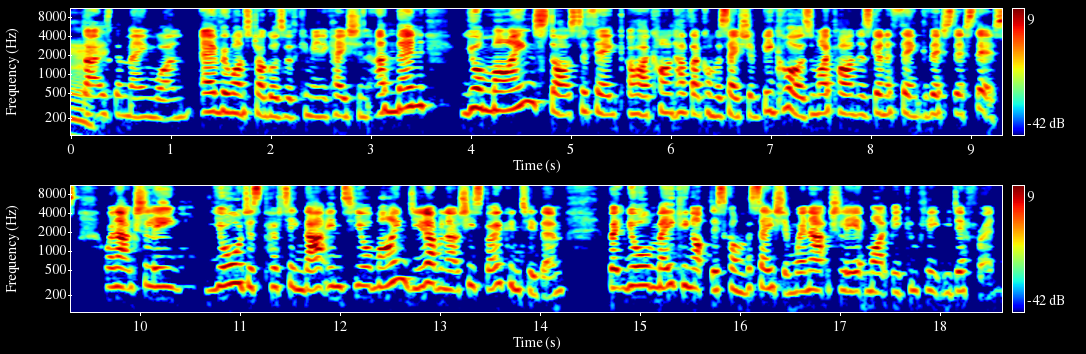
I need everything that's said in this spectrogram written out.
Mm. That is the main one. Everyone struggles with communication. And then your mind starts to think, oh, I can't have that conversation because my partner's going to think this, this, this. When actually you're just putting that into your mind. You haven't actually spoken to them, but you're making up this conversation when actually it might be completely different.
